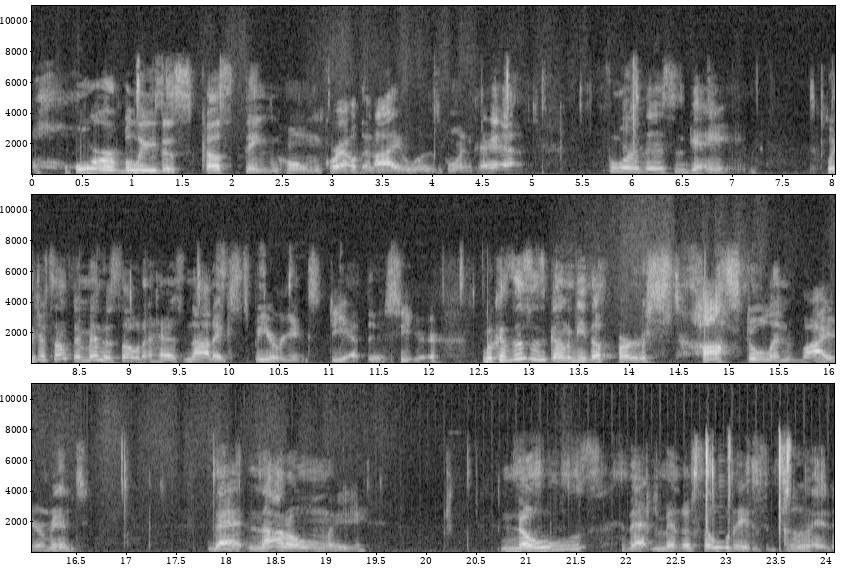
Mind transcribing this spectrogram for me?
horribly disgusting home crowd that I was going to have for this game, which is something Minnesota has not experienced yet this year, because this is going to be the first hostile environment that not only knows that Minnesota is good,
